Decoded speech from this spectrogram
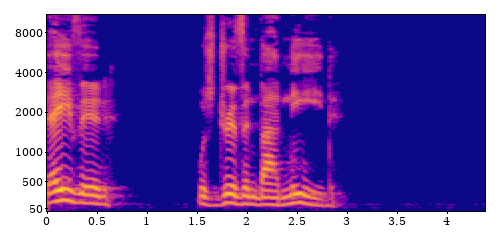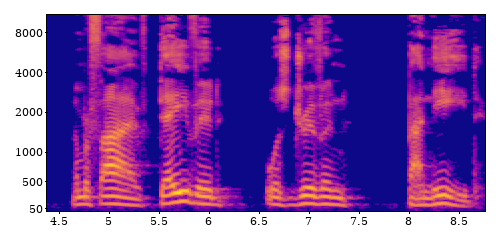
David was driven by need. Number five, David was driven by need.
